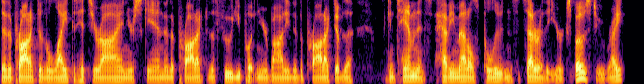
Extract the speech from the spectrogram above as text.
They're the product of the light that hits your eye and your skin. They're the product of the food you put in your body. They're the product of the contaminants heavy metals pollutants etc that you're exposed to right?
